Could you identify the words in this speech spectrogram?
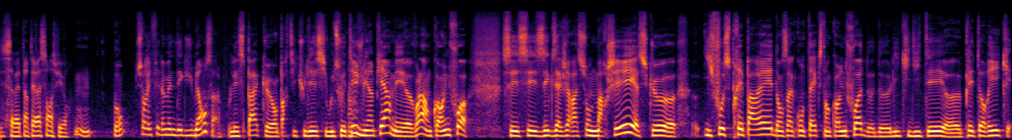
ça va être intéressant à suivre. Mmh. Bon, sur les phénomènes d'exubérance, les SPAC euh, en particulier, si vous le souhaitez, ah. Julien Pierre, mais euh, voilà, encore une fois, ces, ces exagérations de marché, est-ce que euh, il faut se préparer dans un contexte, encore une fois, de, de liquidité pléthorique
